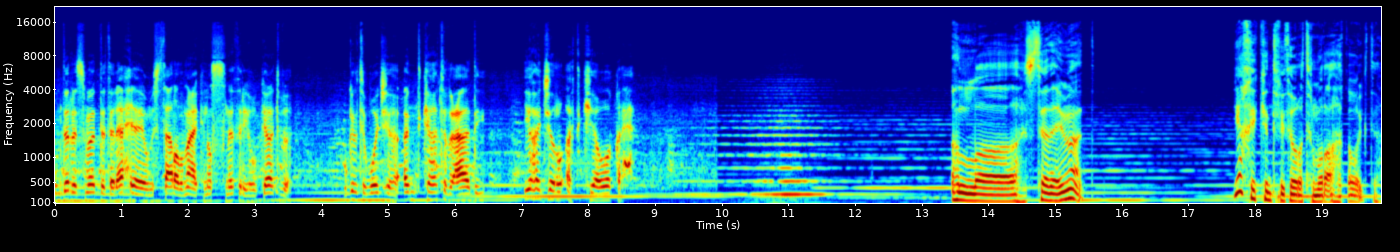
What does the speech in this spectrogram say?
ومدرس مادة الأحياء يوم استعرض معك نص نثري وكاتبه وقلت بوجهه أنت كاتب عادي. يا جرأتك يا وقح. الله أستاذ عماد. يا أخي كنت في ثورة المراهقة وقتها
